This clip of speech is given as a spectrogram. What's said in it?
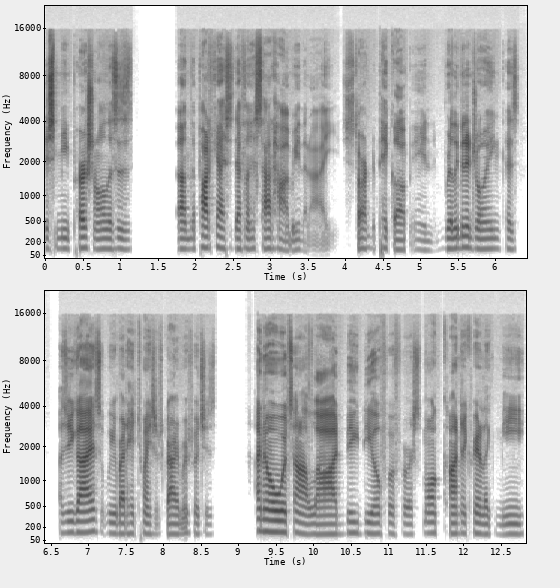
just me personal. This is um, the podcast is definitely a side hobby that I started to pick up and really been enjoying. Because as you guys, we're about to hit twenty subscribers, which is I know it's not a lot, big deal for for a small content creator like me.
